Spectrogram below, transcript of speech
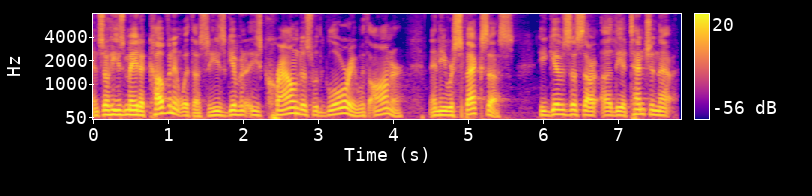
And so he's made a covenant with us. He's given he's crowned us with glory, with honor, and he respects us. He gives us our, uh, the attention that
